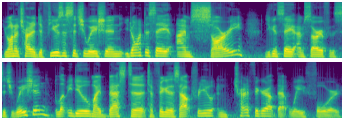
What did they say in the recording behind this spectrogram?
You want to try to diffuse the situation. You don't have to say I'm sorry. You can say I'm sorry for the situation, but let me do my best to to figure this out for you and try to figure out that way forward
